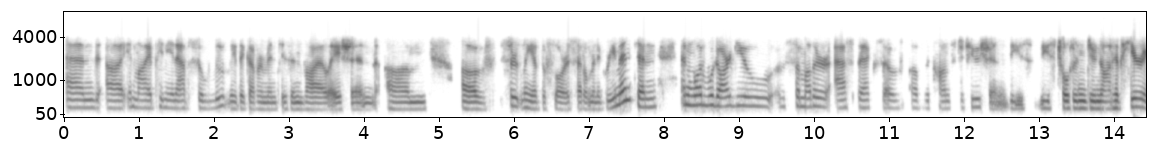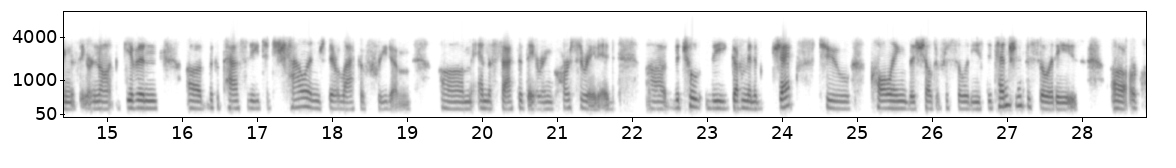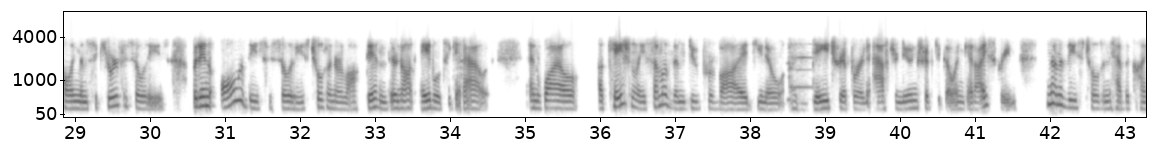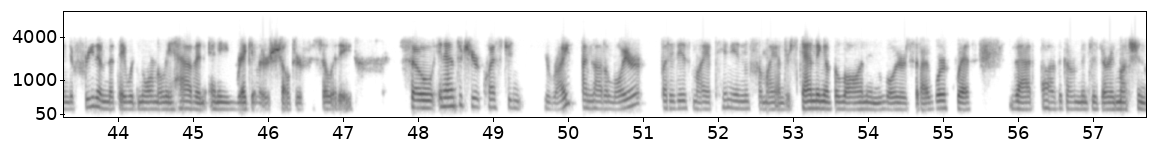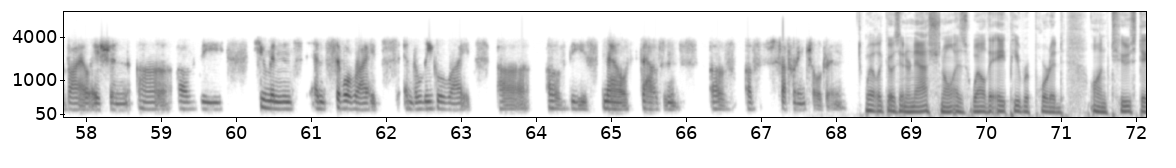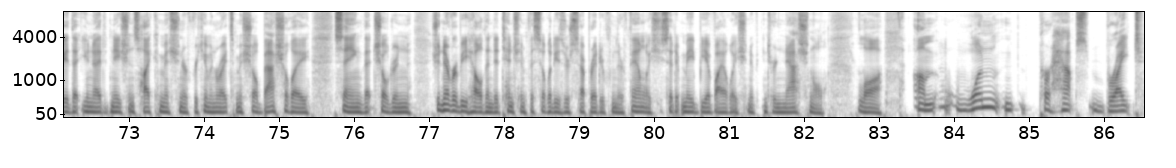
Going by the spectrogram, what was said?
And uh, in my opinion, absolutely, the government is in violation um, of certainly of the Flores Settlement Agreement, and and one would argue some other aspects of, of the Constitution. These these children do not have hearings; they are not given uh, the capacity to challenge their lack of freedom um, and the fact that they are incarcerated. Uh, the the government objects to calling the shelter facilities detention facilities uh, or calling them secure facilities, but in all of these facilities, children are locked in; they're not able to get out. And while occasionally some of them do provide, you know, a day trip or an afternoon trip to go and get ice cream, none of these children have the kind of freedom that they would normally have in any regular shelter facility. So, in answer to your question, you're right. I'm not a lawyer, but it is my opinion from my understanding of the law and in lawyers that I work with that uh, the government is very much in violation uh, of the human and civil rights and the legal rights uh, of these now thousands of, of suffering children. Well, it goes international as well. The AP reported on Tuesday that United Nations High Commissioner for Human Rights Michelle Bachelet saying that children should never be held in detention facilities or separated from their families. She said it may be a violation of international law. Um, one perhaps bright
